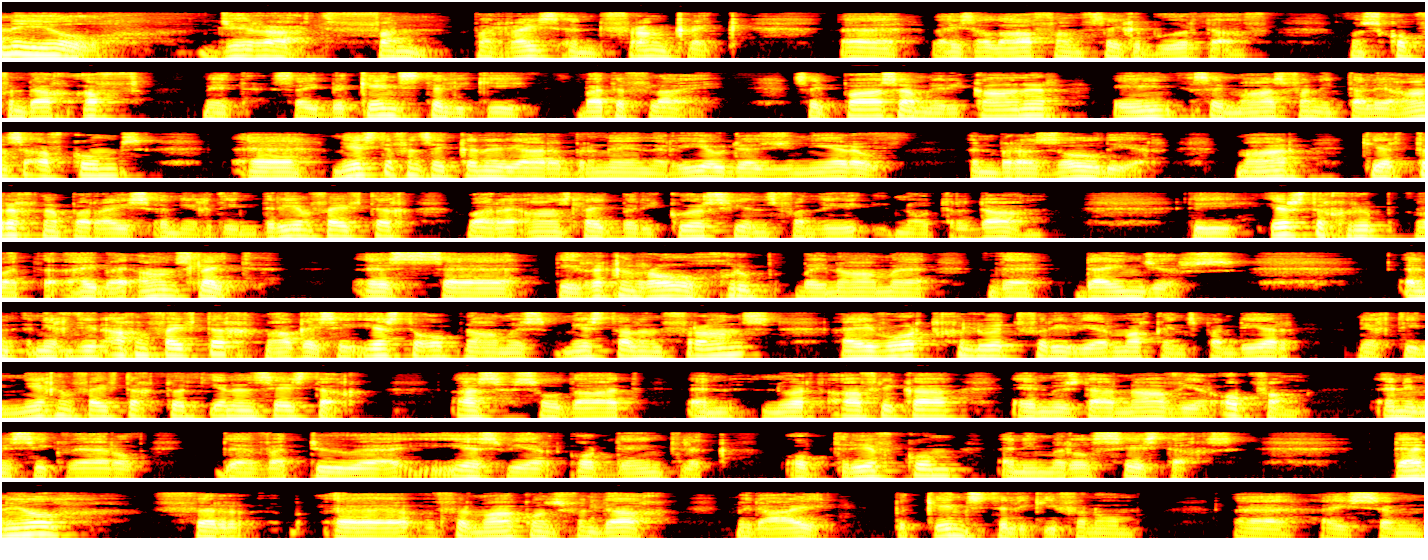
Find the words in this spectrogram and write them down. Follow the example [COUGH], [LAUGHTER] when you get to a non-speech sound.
Daniel Gerard van Parijs in Frankrijk, uh, hy is al daar van sy geboorte af. Ons kop vandag af met sy bekendste liekie Butterfly. Sy pa is Amerikaner en sy ma is van Italiaanse afkomst. Uh, meeste van sy kinderjare bring hy in Rio de Janeiro in Brazil deur, maar keer terug na Parijs in 1953 waar hy aansluit by die koorseens van die Notre Dame. Die eerste groep wat hy by aansluit is uh, die Rick and Roll groep by name The Dangers. In 1958 maak hy sy eerste opnames meestal in Frans. Hy word gelood vir die Weermacht en spandeer 1959 tot 61 as soldaat in Noord-Afrika en moes daarna weer opvang in die muziekwereld de, wat toe uh, eers weer ordentlik op dreef kom in die middel 60s. Daniel, ver, uh, vermaak ons vandag met die bekendste liekie van hom. Uh, hy sing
